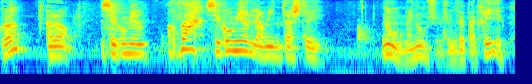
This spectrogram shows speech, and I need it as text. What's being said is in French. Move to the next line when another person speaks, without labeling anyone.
Quoi? Alors, c'est combien?
Au revoir.
C'est combien de l'hermine tachetée? Non, mais non, je, je ne vais pas crier.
